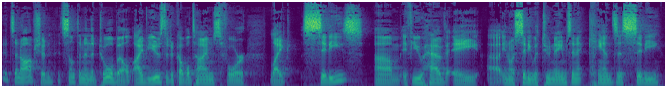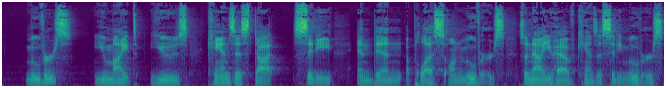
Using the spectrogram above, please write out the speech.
it's an option. It's something in the tool belt. I've used it a couple times for like cities. Um, if you have a uh, you know a city with two names in it, Kansas City Movers, you might use Kansas dot city and then a plus on movers. So now you have Kansas City Movers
